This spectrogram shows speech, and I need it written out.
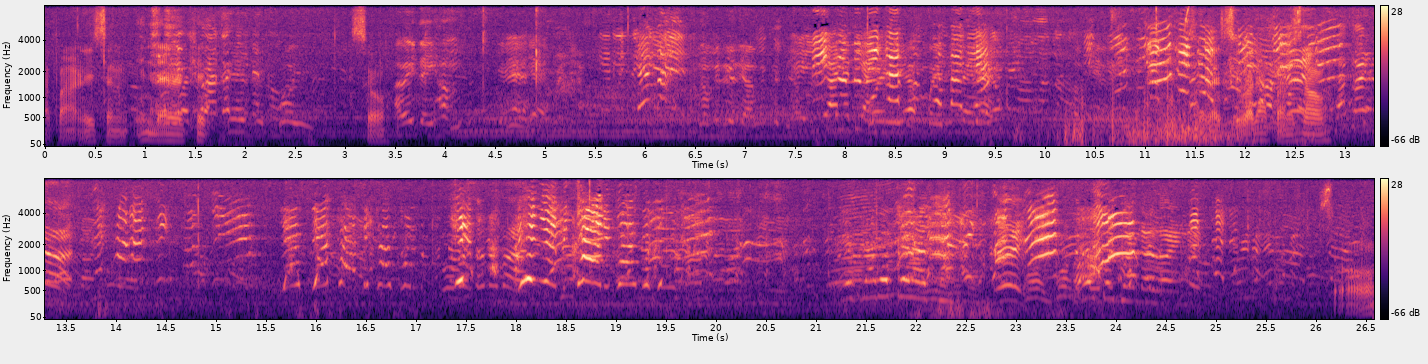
apparently it's an indirect hit. So let's see what happens now. So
